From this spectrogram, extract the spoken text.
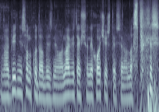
на обідній сон куди без нього. Навіть якщо не хочеш, ти все одно спиш.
